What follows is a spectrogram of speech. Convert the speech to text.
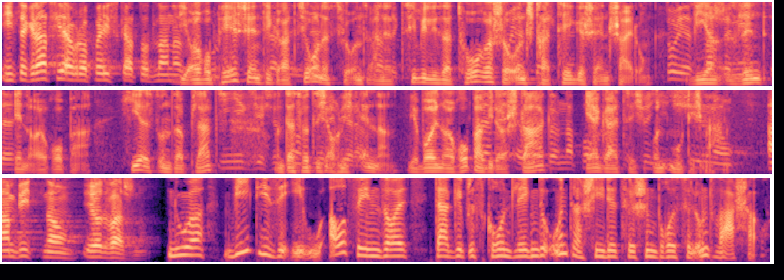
Die europäische Integration ist für uns eine zivilisatorische und strategische Entscheidung. Wir sind in Europa. Hier ist unser Platz und das wird sich auch nicht ändern. Wir wollen Europa wieder stark, ehrgeizig und mutig machen. Nur wie diese EU aussehen soll, da gibt es grundlegende Unterschiede zwischen Brüssel und Warschau.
